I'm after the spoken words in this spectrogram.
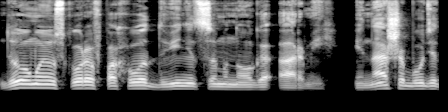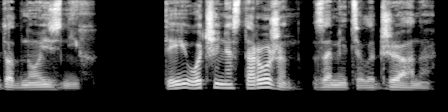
«Думаю, скоро в поход двинется много армий, и наша будет одной из них». «Ты очень осторожен», — заметила Джиана.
